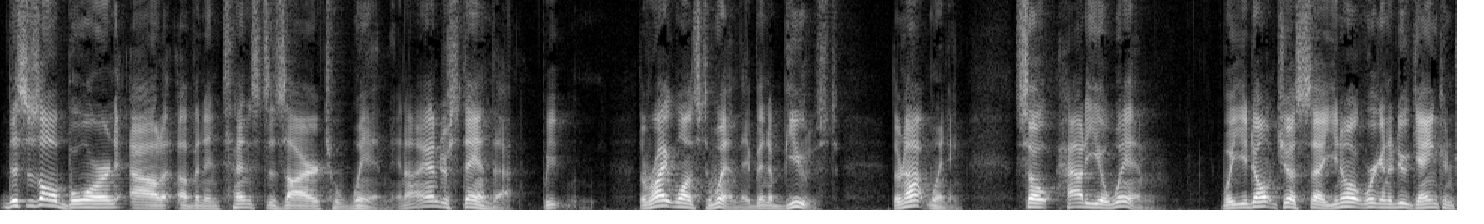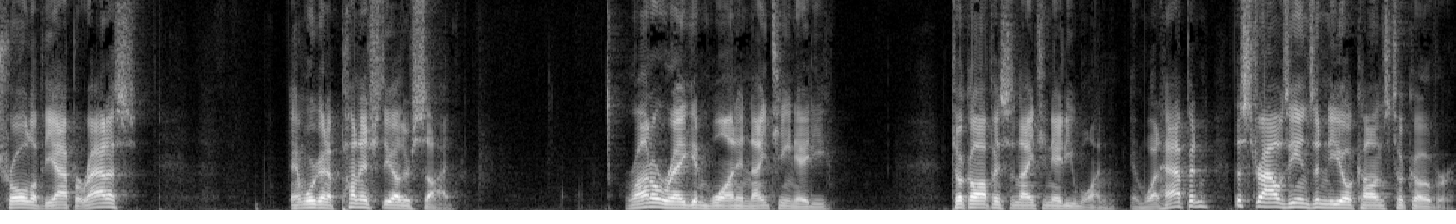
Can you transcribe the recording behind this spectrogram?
This is all born out of an intense desire to win, and I understand that. We, the right wants to win. They've been abused. They're not winning. So, how do you win? Well, you don't just say, you know what, we're going to do gain control of the apparatus and we're going to punish the other side. Ronald Reagan won in 1980, took office in 1981. And what happened? The Straussians and neocons took over.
